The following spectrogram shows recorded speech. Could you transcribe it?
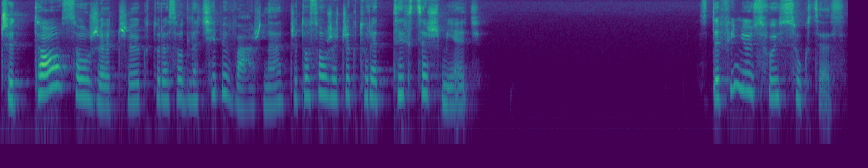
czy to są rzeczy, które są dla ciebie ważne? Czy to są rzeczy, które ty chcesz mieć? Zdefiniuj swój sukces.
